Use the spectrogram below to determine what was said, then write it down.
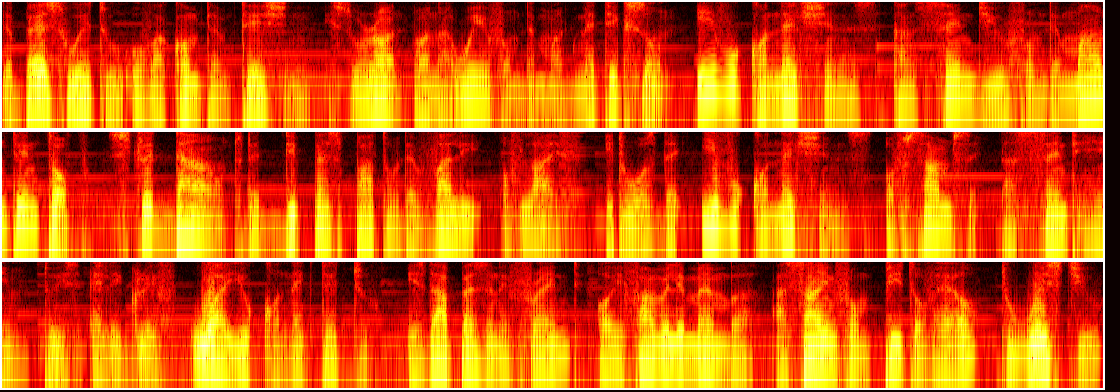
The best way to overcome temptation is to run, run away from the magnetic zone. Evil connections can send you from the mountaintop straight down to the deepest part of the valley of life. It was the evil connections of Samson that sent him to his early grave. Who are you connected to? Is that person a friend or a family member assigned from pit of hell to waste you?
